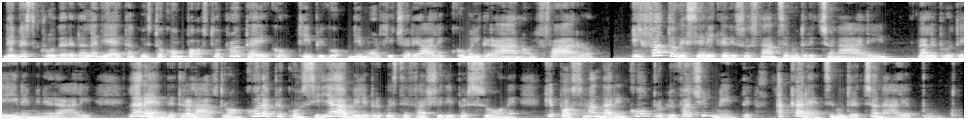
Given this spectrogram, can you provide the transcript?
deve escludere dalla dieta questo composto proteico tipico di molti cereali come il grano, il farro. Il fatto che sia ricca di sostanze nutrizionali, dalle proteine ai minerali, la rende tra l'altro ancora più consigliabile per queste fasce di persone che possono andare incontro più facilmente a carenze nutrizionali appunto.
